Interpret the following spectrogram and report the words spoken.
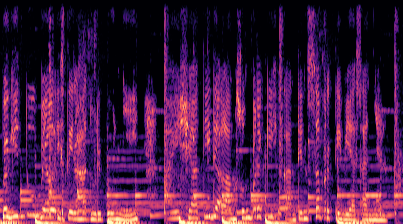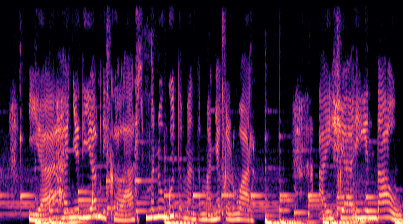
Begitu bel istirahat berbunyi, Aisyah tidak langsung pergi ke kantin seperti biasanya. Ia hanya diam di kelas menunggu teman-temannya keluar. Aisyah ingin tahu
